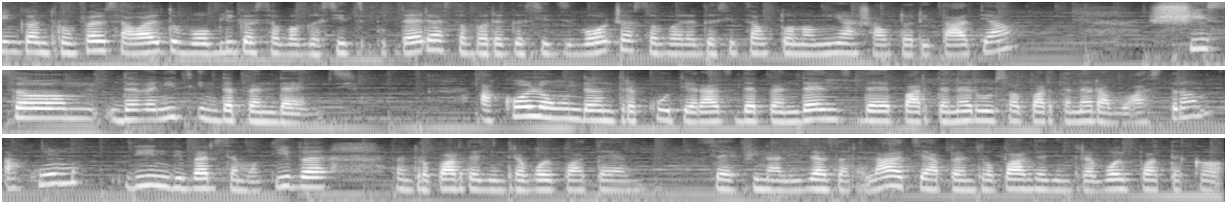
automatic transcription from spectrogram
fiindcă într-un fel sau altul vă obligă să vă găsiți puterea, să vă regăsiți vocea, să vă regăsiți autonomia și autoritatea și să deveniți independenți. Acolo unde în trecut erați dependenți de partenerul sau partenera voastră, acum, din diverse motive, pentru o parte dintre voi poate se finalizează relația, pentru o parte dintre voi poate că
